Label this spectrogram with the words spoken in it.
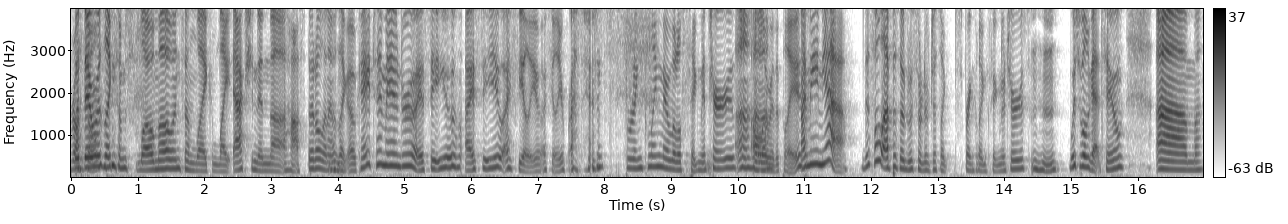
but there was like some slow mo and some like light action in the hospital, and I was Mm-hmm. like, okay, Tim Andrew, I see you, I see you, I feel you, I feel your presence. Just sprinkling their little signatures all Uh-huh. over the place. I mean, yeah, this whole episode was sort of just like sprinkling signatures, hmm which we'll get to. Um,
